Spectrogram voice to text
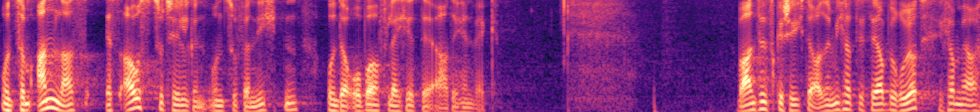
und zum Anlass, es auszutilgen und zu vernichten und der Oberfläche der Erde hinweg. Wahnsinnsgeschichte. Also mich hat sie sehr berührt. Ich habe mir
